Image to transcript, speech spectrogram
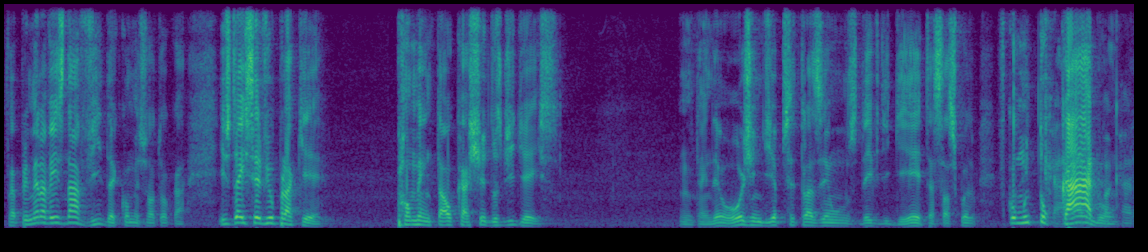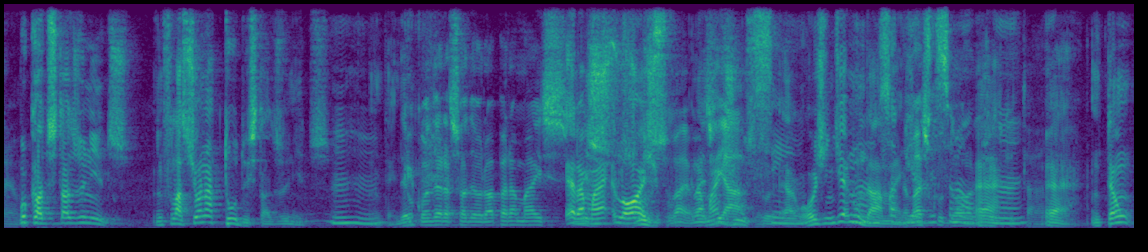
Foi a primeira vez na vida que começou a tocar. Isso daí serviu para quê? Para aumentar o cachê dos DJs. Entendeu? Hoje em dia, para você trazer uns David Guetta, essas coisas, ficou muito Caro caro caramba. por causa dos Estados Unidos. Inflaciona tudo os Estados Unidos. Porque Entendeu? quando era só da Europa era mais. Era mais, justo, lógico, vai, era mais viável. justo. Sim. É, Hoje em dia não Ah, dá não mais. mais disso, não. do jeito Ah. que tá. É, então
